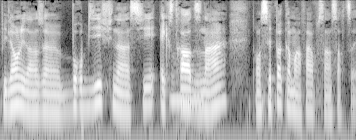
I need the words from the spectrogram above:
Puis là, on est dans un bourbier financier extraordinaire. Puis on sait pas comment faire pour s'en sortir.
